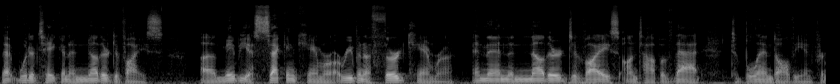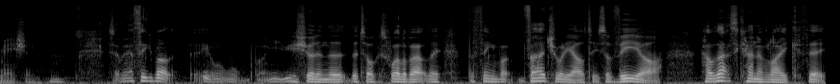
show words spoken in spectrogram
that would have taken another device uh, maybe a second camera or even a third camera, and then another device on top of that to blend all the information. So I, mean, I think about you you showed in the, the talk as well about the, the thing about virtual reality, so VR. how that's kind of like the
